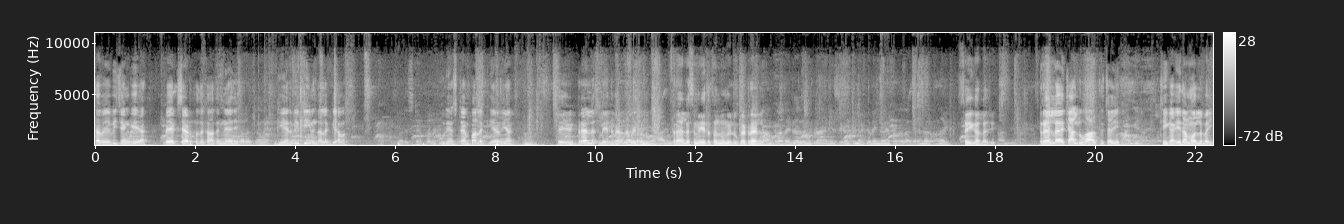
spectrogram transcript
ਤਵੇ ਵੀ ਚੰਗੇ ਆ ਬੈਕ ਸਾਈਡ ਤੋਂ ਦਿਖਾ ਦਿੰਨੇ ਆ ਜੀ। ਗੇਅਰ ਵੀ ਭੀਮ ਦਾ ਲੱਗਿਆ ਵਾ। ਪੂਰੀਆਂ ਸਟੈਂਪਾਂ ਲੱਗੀਆਂ ਵੀਆਂ ਤੇ ਡਰੈਲ ਸਮੇਤ ਮਿਲਣਾ ਬਈ ਤੁਹਾਨੂੰ। ਡਰੈਲ ਸਮੇਤ ਤੁਹਾਨੂੰ ਮਿਲੂਗਾ ਡਰੈਲ। ਕੰਮ ਕਰਾਦਾ ਡਰਾਈਵਰ ਨੂੰ ਕਰਾਇਆ ਨਹੀਂ ਇਸੇ ਕਰਕੇ ਮੈਂ ਚਲੇ ਇਹਨਾਂ ਪਤਾ ਲੱਗ ਰਹਿੰਦਾ ਰਹਿੰਦਾ ਵੀ। ਸਹੀ ਗੱਲ ਹੈ ਜੀ। ਹਾਂਜੀ ਹਾਂ। ਡਰੈਲ ਚਾਲੂ ਹਾਲਤ ਚ ਆ ਜੀ? ਹਾਂਜੀ ਹਾਂ। ਠੀਕ ਆ ਇਹਦਾ ਮੁੱਲ ਬਾਈ?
